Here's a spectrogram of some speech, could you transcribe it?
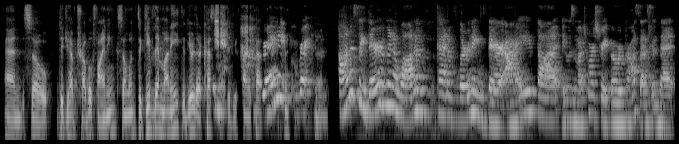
And so, did you have trouble finding someone to give them money? Did you're their customer? Did you find a customer? right, right. Honestly, there have been a lot of kind of learnings there. I thought it was a much more straightforward process in that,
